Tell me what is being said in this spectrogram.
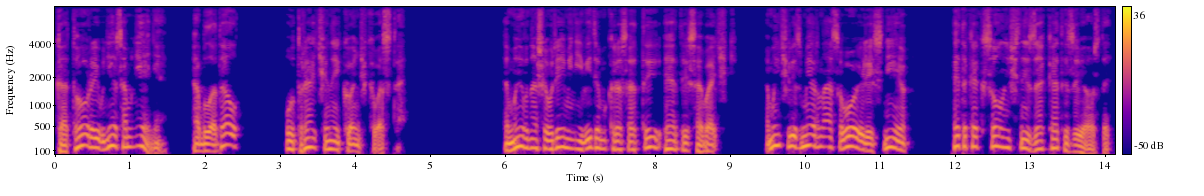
которой, вне сомнения, обладал утраченный кончик хвоста. Мы в наше время не видим красоты этой собачки. Мы чрезмерно освоились с нею. Это как солнечный закат и звезды.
